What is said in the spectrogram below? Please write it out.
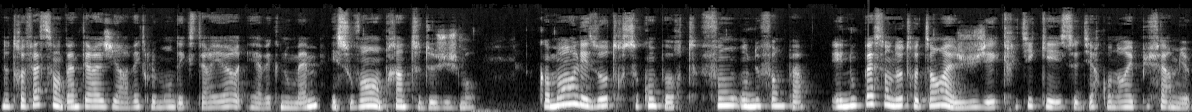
Notre façon d'interagir avec le monde extérieur et avec nous-mêmes est souvent empreinte de jugement. Comment les autres se comportent, font ou ne font pas, et nous passons notre temps à juger, critiquer, se dire qu'on aurait pu faire mieux.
